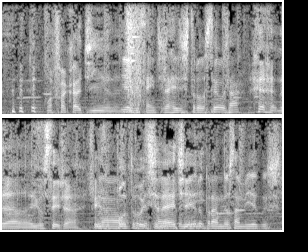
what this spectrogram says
Uma facadinha, E né? aí, Vicente, já registrou o seu já? não, e você já fez Não, o ponto Rocinete primeiro aí? para meus amigos.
